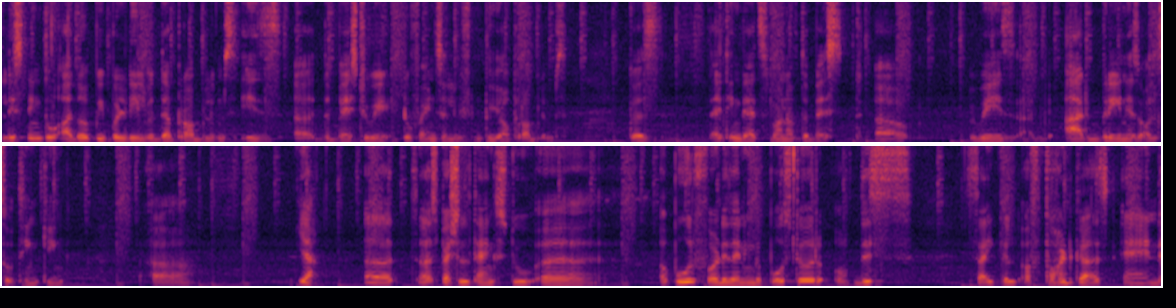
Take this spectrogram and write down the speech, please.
listening to other people deal with their problems is uh, the best way to find solution to your problems. Because i think that's one of the best uh, ways our brain is also thinking. Uh, yeah. Uh, a special thanks to Apur for designing the poster of this cycle of podcast and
